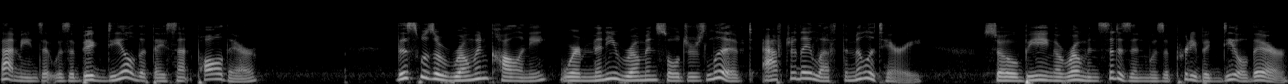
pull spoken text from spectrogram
That means it was a big deal that they sent Paul there. This was a Roman colony where many Roman soldiers lived after they left the military, so being a Roman citizen was a pretty big deal there.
